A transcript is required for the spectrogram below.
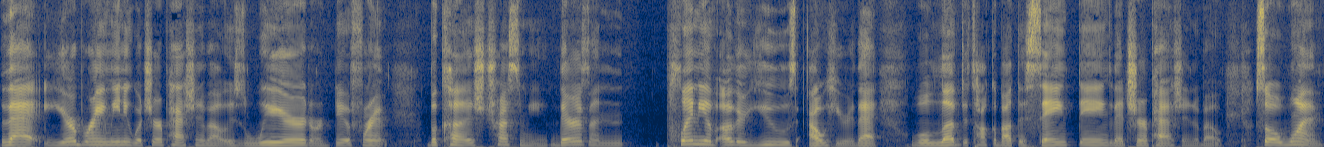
that your brand meaning what you're passionate about is weird or different because trust me, there's a plenty of other yous out here that will love to talk about the same thing that you're passionate about. So, one,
